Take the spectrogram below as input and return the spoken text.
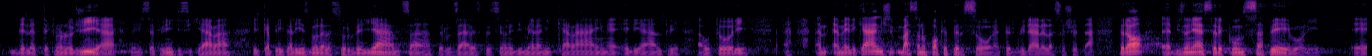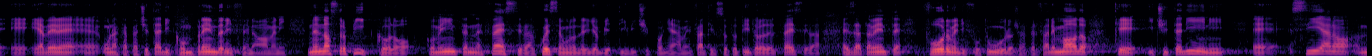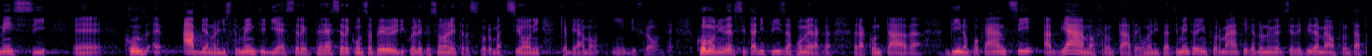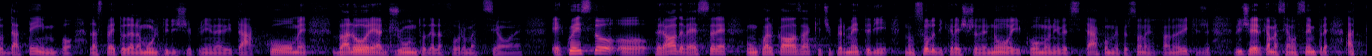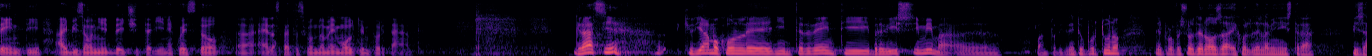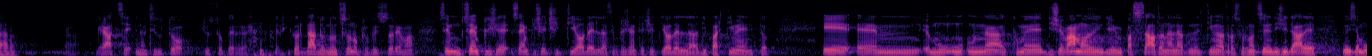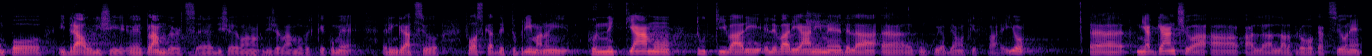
della tecnologia, negli Stati Uniti si chiama il capitalismo della sorveglianza, per usare espressioni di Melanie Kaline e di altri autori eh, americani, bastano poche persone per guidare la società, però eh, bisogna essere consapevoli eh, e, e, avere eh, una capacità di comprendere i fenomeni. Nel nostro piccolo come Internet Festival, questo è uno degli obiettivi che ci poniamo, infatti il sottotitolo del festival è esattamente forme di futuro, cioè per fare in modo che i cittadini eh, siano messi eh, con, eh, abbiano gli strumenti essere, per essere consapevoli di quelle che sono le trasformazioni che abbiamo in, di fronte. Come Università di Pisa, come rac- raccontava Dino Pocanzi, abbiamo affrontato, come Dipartimento di Informatica dell'Università di Pisa, abbiamo affrontato da tempo l'aspetto della multidisciplinarità come valore aggiunto della formazione. E questo oh, però deve essere un qualcosa che ci permette di, non solo di crescere noi come università, come persone che fanno ricerca, ma siamo sempre attenti ai bisogni dei cittadini. E questo eh, è l'aspetto secondo me molto importante. Grazie. Chiudiamo con le, gli interventi brevissimi, ma eh, quanto ritenete opportuno, del professor De Rosa e quello della ministra Pisano. Grazie, innanzitutto giusto per ricordarlo non sono professore ma un semplice, semplice CTO del, semplicemente CTO del Dipartimento e ehm, un, un, come dicevamo in, in passato nella, nel team della trasformazione digitale noi siamo un po' idraulici, eh, plumbers eh, diceva, dicevamo perché come ringrazio Fosca ha detto prima noi connettiamo tutte le varie anime della, eh, con cui abbiamo a che fare. Io Eh, mi aggancio a, a, alla, alla, provocazione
